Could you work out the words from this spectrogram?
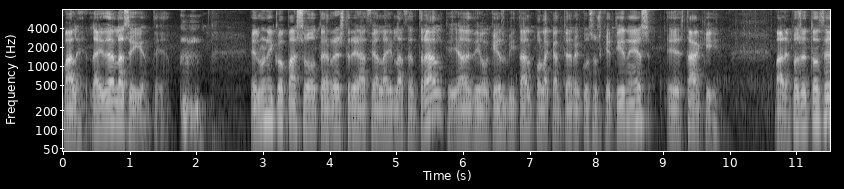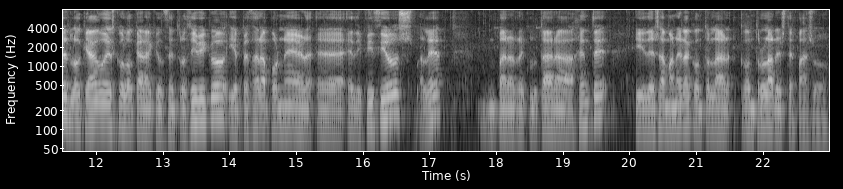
Vale, la idea es la siguiente. El único paso terrestre hacia la isla central, que ya digo que es vital por la cantidad de recursos que tiene, está aquí. Vale, pues entonces lo que hago es colocar aquí un centro cívico y empezar a poner eh, edificios, ¿vale? Para reclutar a gente y de esa manera controlar, controlar este paso.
